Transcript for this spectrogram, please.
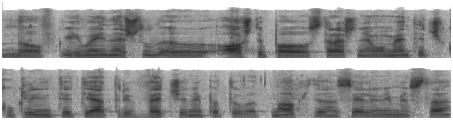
но има и нещо, още по-страшният момент е, че куклените театри вече не пътуват. Малките населени места,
